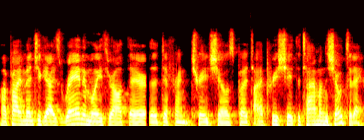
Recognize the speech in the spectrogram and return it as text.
I probably met you guys randomly throughout there, the different trade shows, but I appreciate the time on the show today.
